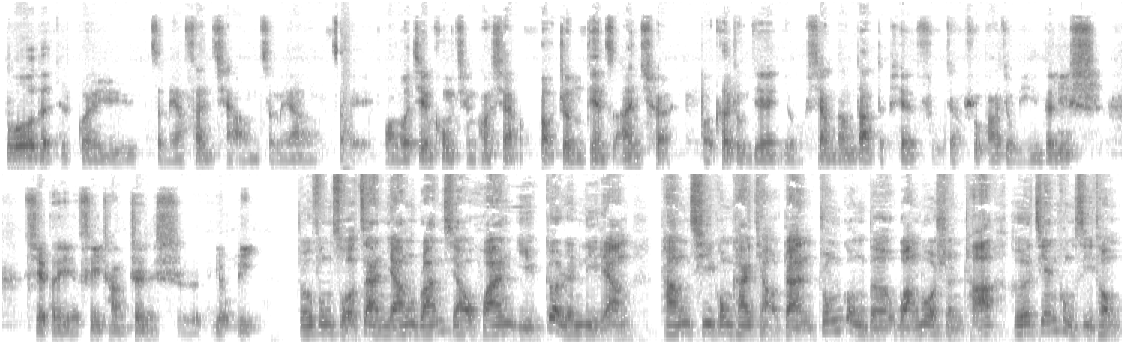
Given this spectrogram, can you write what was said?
多的就是关于怎么样翻墙，怎么样在网络监控情况下保证电子安全。博客中间有相当大的篇幅讲述八九民运的历史，写的也非常真实有力。周峰所赞扬阮小环以个人力量长期公开挑战中共的网络审查和监控系统。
